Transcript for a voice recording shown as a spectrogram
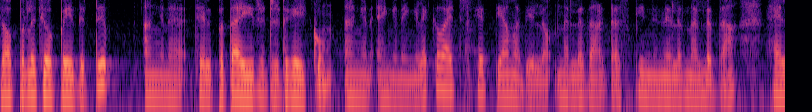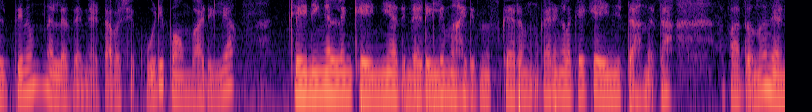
ചോപ്പറിൽ ചോപ്പ് ചെയ്തിട്ട് അങ്ങനെ ചിലപ്പോൾ തൈരിട്ടിട്ട് കഴിക്കും. അങ്ങനെ എങ്ങനെയെങ്കിലുമൊക്കെ വയറ്റിലേക്ക് എത്തിയാൽ മതിയല്ലോ. നല്ലതാണ് കേട്ടോ സ്കിന്നിനെല്ലാം നല്ലതാണ് ഹെൽത്തിനും നല്ലത് തന്നെ കേട്ടോ പക്ഷെ കൂടി പോകാൻ പാടില്ല. ക്ലീനിങ് എല്ലാം കഴിഞ്ഞ് അതിന്റെ ഇടയിൽ മഹരി നമസ്കാരം കാര്യങ്ങളൊക്കെ കഴിഞ്ഞിട്ടാണ് കേട്ടോ അപ്പോൾ അതൊന്നും ഞാൻ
